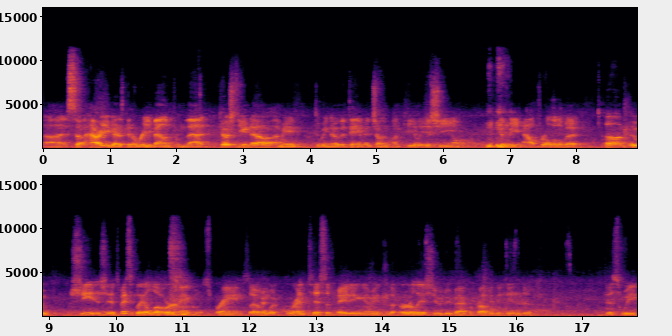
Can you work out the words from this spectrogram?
Uh, so how are you guys going to rebound from that? Coach, do you know, I mean, do we know the damage on, on Keely? Is she going to be out for a little bit? Um, it- she, it's basically a lower ankle sprain, so Okay. we're, we're anticipating. I mean, the earliest she would be back would probably be the end of this week,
